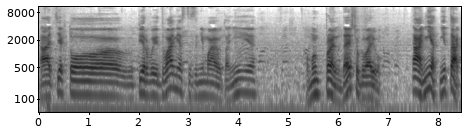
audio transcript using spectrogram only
А те, кто первые два места занимают, они... По-моему, правильно, да, я все говорю? А, нет, не так.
